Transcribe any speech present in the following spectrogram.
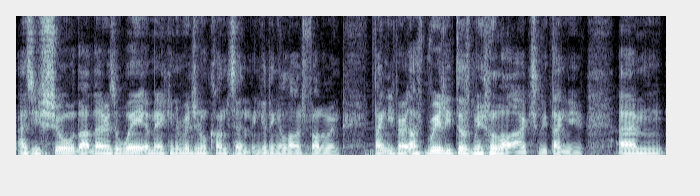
as you show that there is a way of making original content and getting a large following. Thank you very that really does mean a lot actually, thank you. Um,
